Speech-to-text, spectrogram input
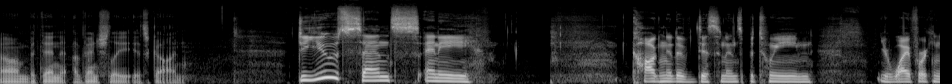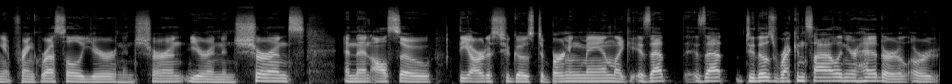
um, but then eventually it's gone. Do you sense any cognitive dissonance between your wife working at Frank Russell, you're an insurance, you're in insurance, and then also the artist who goes to Burning Man? Like, is that is that do those reconcile in your head, or or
